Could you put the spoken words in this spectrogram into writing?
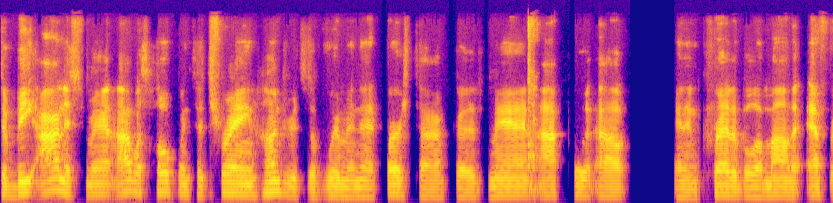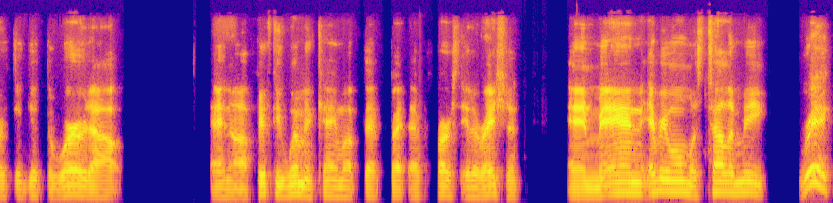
to be honest, man, I was hoping to train hundreds of women that first time because, man, I put out an incredible amount of effort to get the word out. And uh, 50 women came up that, that first iteration. And man, everyone was telling me, Rick,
